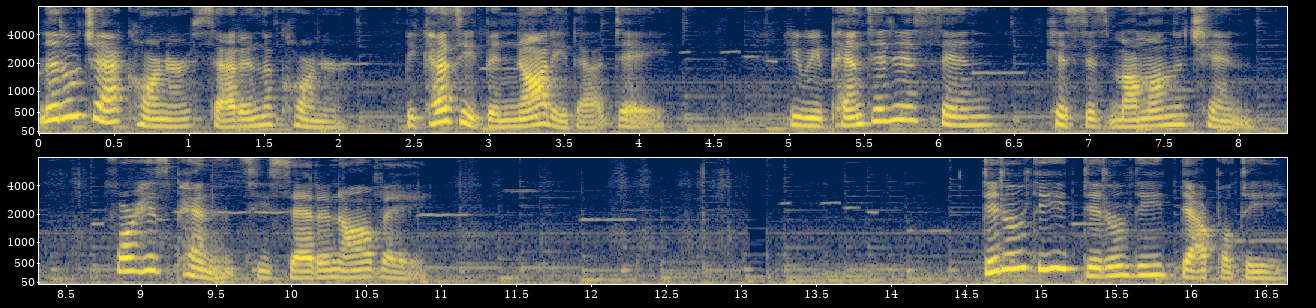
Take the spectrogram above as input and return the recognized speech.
Little Jack Horner sat in the corner because he'd been naughty that day. He repented his sin, kissed his mum on the chin. For his penance, he said an Ave. Diddledy diddledy dappledy.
